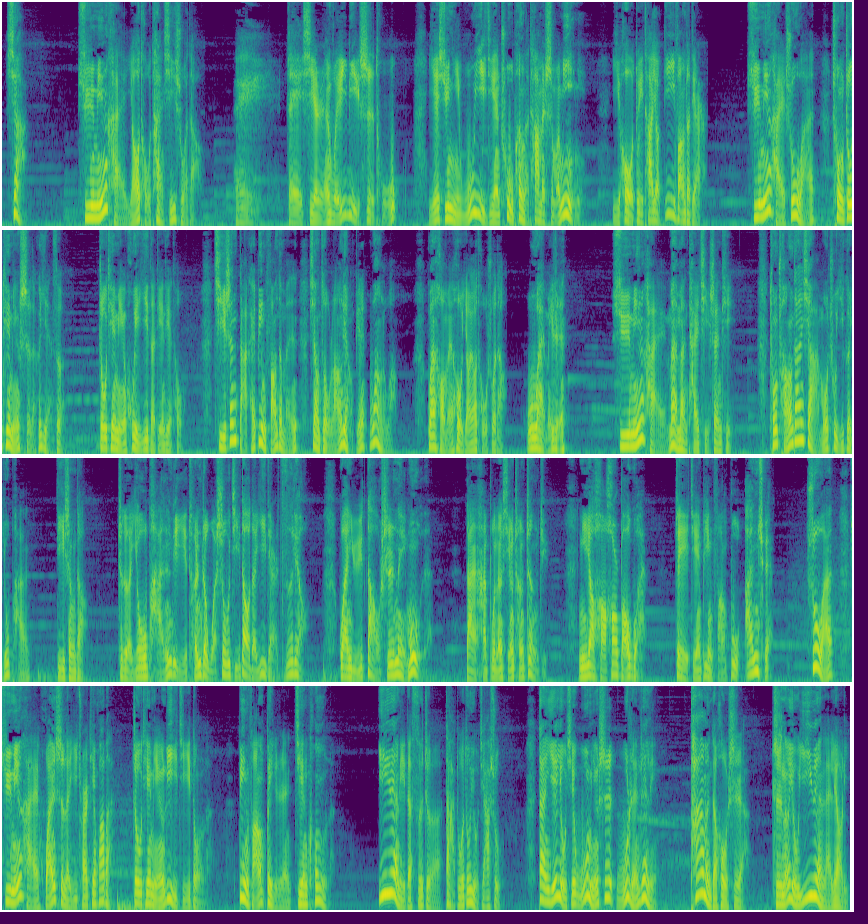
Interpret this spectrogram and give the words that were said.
下。许明海摇头叹息说道：“哎，这些人唯利是图，也许你无意间触碰了他们什么秘密，以后对他要提防着点儿。”许明海说完，冲周天明使了个眼色。周天明会意的点点头，起身打开病房的门，向走廊两边望了望，关好门后摇摇头说道。屋外没人。许明海慢慢抬起身体，从床单下摸出一个 U 盘，低声道：“这 U 盘里存着我收集到的一点资料，关于道师内幕的，但还不能形成证据。你要好好保管，这间病房不安全。”说完，许明海环视了一圈天花板，周天明立即懂了。病房被人监控了。医院里的死者大多都有家属，但也有些无名尸无人认领，他们的后事啊，只能由医院来料理。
